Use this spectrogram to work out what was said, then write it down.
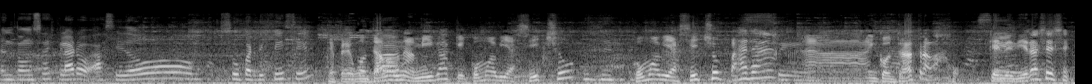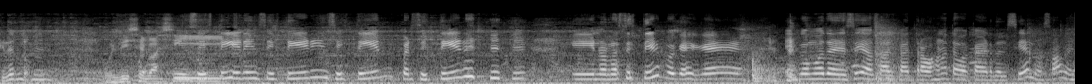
Entonces, claro, ha sido súper difícil. Te preguntaba encontrar- una amiga que cómo habías hecho, cómo habías hecho para Sí. ah, encontrar trabajo, que le dieras el secreto. Pues díselo así. Insistir, insistir, insistir, persistir y no resistir, porque es que es como te decía, o sea, el trabajo no te va a caer del cielo, ¿sabes?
